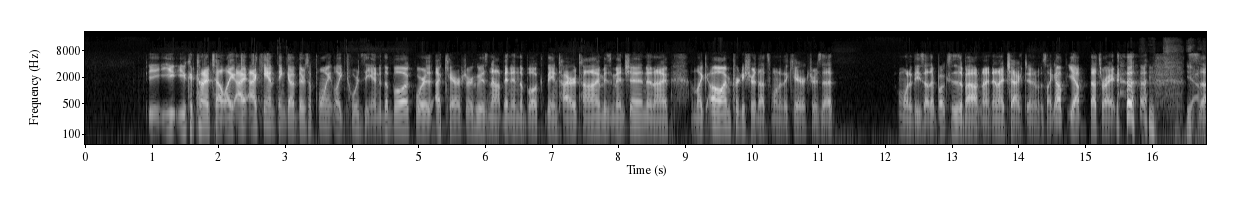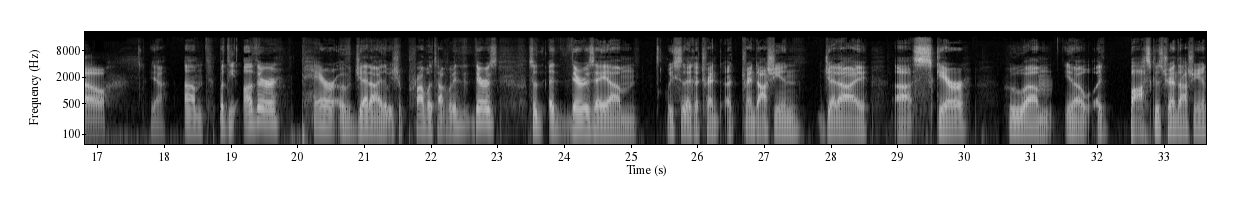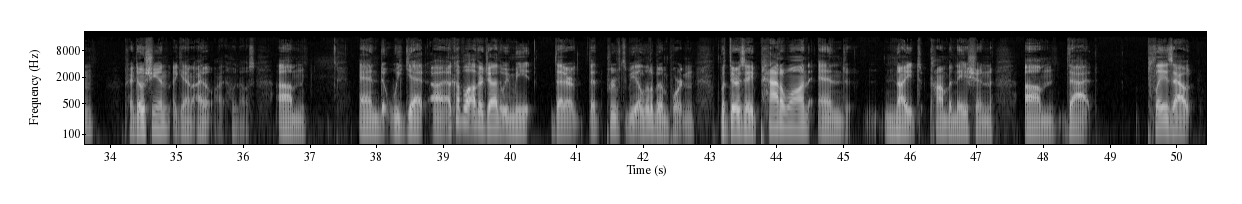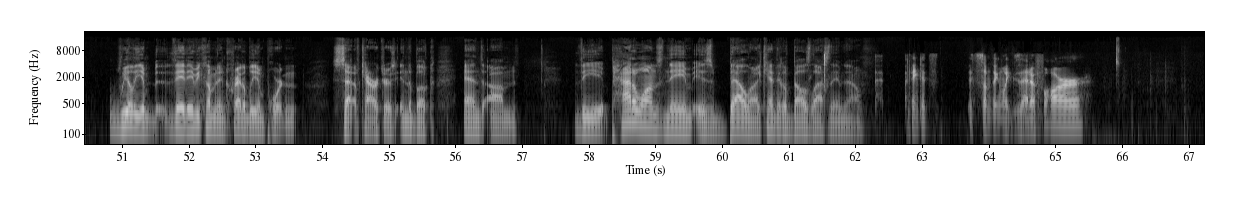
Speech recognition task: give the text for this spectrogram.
you, you could kind of tell like I, I can't think of there's a point like towards the end of the book where a character who has not been in the book the entire time is mentioned and I I'm like oh I'm pretty sure that's one of the characters that one of these other books is about and I, and I checked and it was like oh yep that's right yeah so yeah um but the other pair of Jedi that we should probably talk about I mean, there's so uh, there is a um we see like a trend a Trandoshan Jedi uh scare who um you know like Bossk is Trandoshan, Trandoshan again. I don't who knows. Um, and we get uh, a couple of other Jedi that we meet that are that prove to be a little bit important. But there's a Padawan and Knight combination um, that plays out really. They they become an incredibly important set of characters in the book, and um, the Padawan's name is Bell, and I can't think of Bell's last name now. I think it's it's something like Zettifar.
